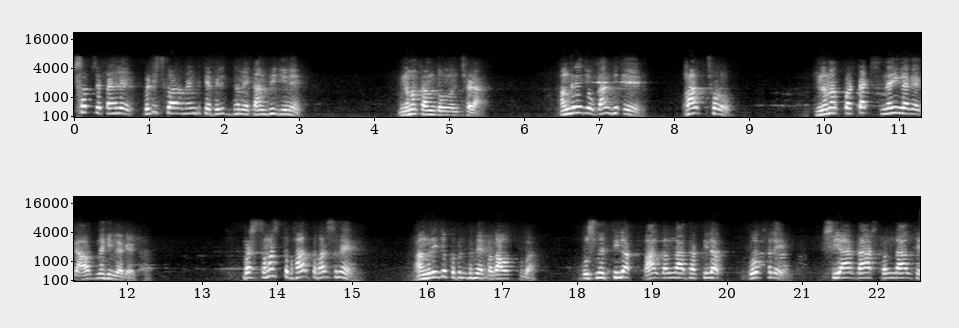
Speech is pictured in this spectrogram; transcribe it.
सबसे पहले ब्रिटिश गवर्नमेंट के विरुद्ध में गांधी जी ने नमक आंदोलन छेड़ा। अंग्रेज़ों, गांधी ने, भारत छोड़ो। नमक पर टैक्स नहीं लगेगा और नहीं लगेगा। बस समस्त भारत वर्ष में अंग्रेज़ों के विरुद्ध में बगावत हुआ। उसमें तिलक, बाल गंगाधर तिलक, गोखले सीआर दास बंगाल के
